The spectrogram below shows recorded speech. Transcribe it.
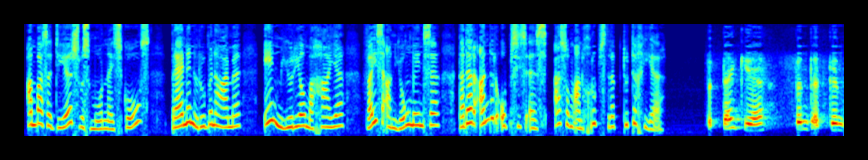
Ambassadeurs soos Morney Skols, Brandon Rubenheimer en Muriel Magaya wys aan jong mense dat daar ander opsies is as om aan groepsdruk toe te gee. Partykeer vind 'n kind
